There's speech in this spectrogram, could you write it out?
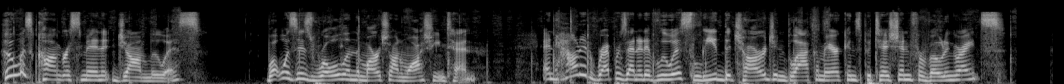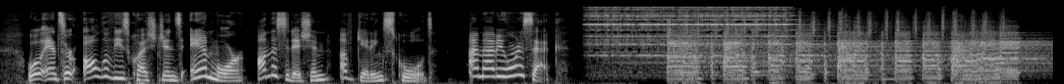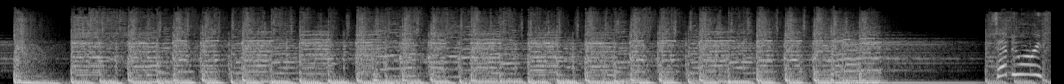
Who was Congressman John Lewis? What was his role in the March on Washington? And how did Representative Lewis lead the charge in Black Americans' petition for voting rights? We'll answer all of these questions and more on this edition of Getting Schooled. I'm Abby Hornacek.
